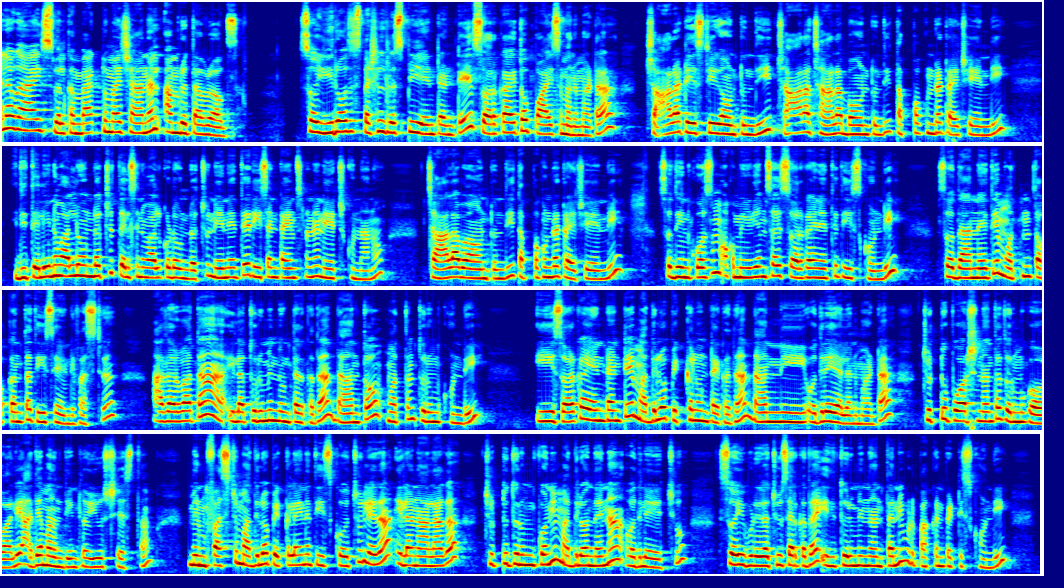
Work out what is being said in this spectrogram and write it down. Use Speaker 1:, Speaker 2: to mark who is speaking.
Speaker 1: Hello guys welcome back to my channel Amrutha vlogs so ఈరోజు special recipe ఏంటంటే సొరకాయతో పాయసం అనమాట చాలా టేస్టీగా ఉంటుంది చాలా చాలా బాగుంటుంది. తప్పకుండా ట్రై చేయండి. ఇది తెలియని వాళ్ళు ఉండొచ్చు తెలిసిన వాళ్ళు కూడా ఉండొచ్చు. నేనైతే రీసెంట్ టైమ్స్లోనే నేర్చుకున్నాను. చాలా బాగుంటుంది తప్పకుండా ట్రై చేయండి. సో దీనికోసం ఒక మీడియం సైజ్ సొరకాయనైతే తీసుకోండి. సో దాన్నైతే మొత్తం తొక్కంతా తీసేయండి ఫస్ట్. ఆ తర్వాత ఇలా తురిమింది ఉంటుంది కదా దాంతో మొత్తం తురుముకోండి. ఈ సొరకాయ ఏంటంటే మధ్యలో పిక్కలు ఉంటాయి కదా దాన్ని వదిలేయాలన్నమాట. చుట్టూ పోర్షన్ అంతా తురుముకోవాలి అదే మనం దీంట్లో యూస్ చేస్తాం. మేము ఫస్ట్ మధ్యలో పిక్కలైనా తీసుకోవచ్చు లేదా ఇలా నాలాగా చుట్టూ తురుముకొని మధ్యలోదైనా వదిలేయచ్చు. సో ఇప్పుడు ఇలా చూసారు కదా ఇది తురిమిందంతా ఇప్పుడు పక్కన పెట్టేసుకోండి.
